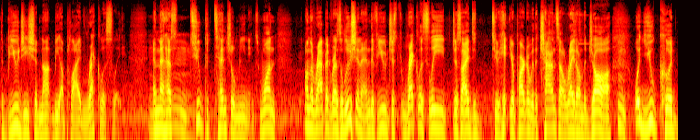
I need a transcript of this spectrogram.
the Buji should not be applied recklessly. And that has mm. two potential meanings. One, on the rapid resolution end, if you just recklessly decide to, to hit your partner with a chancel right on the jaw, well, you could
